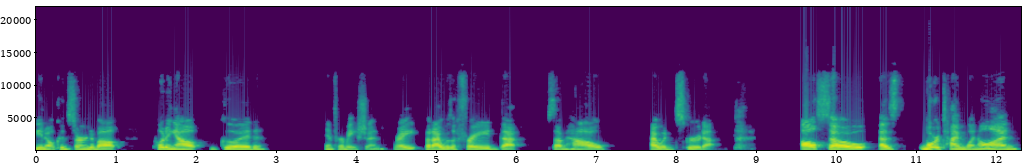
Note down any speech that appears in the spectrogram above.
you know concerned about putting out good information right? But i was afraid that somehow i would screw it up. Also as more time went on,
